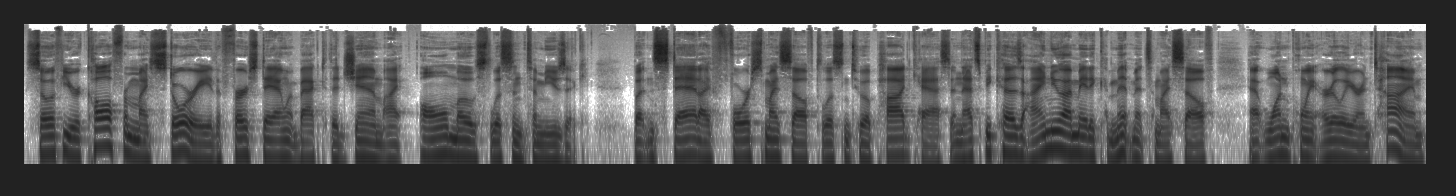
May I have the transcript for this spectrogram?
So, if you recall from my story, the first day I went back to the gym, I almost listened to music. But instead, I forced myself to listen to a podcast. And that's because I knew I made a commitment to myself at one point earlier in time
